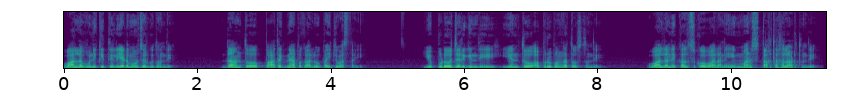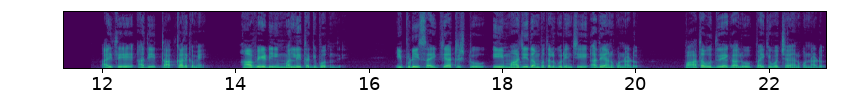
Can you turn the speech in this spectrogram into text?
వాళ్ళ ఉనికి తెలియడమో జరుగుతుంది. దాంతో పాత జ్ఞాపకాలు పైకి వస్తాయి. ఎప్పుడో జరిగింది ఎంతో అపురూపంగా తోస్తుంది. వాళ్ళని కలుసుకోవాలని మనసు తహతహలాడుతుంది. అయితే అది తాత్కాలికమే. ఆ వేడి మళ్ళీ తగ్గిపోతుంది. ఇప్పుడు ఈ సైకియాట్రిస్టు ఈ మాజీ దంపతుల గురించి అదే అనుకున్నాడు. పాత ఉద్వేగాలు పైకి వచ్చాయనుకున్నాడు.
